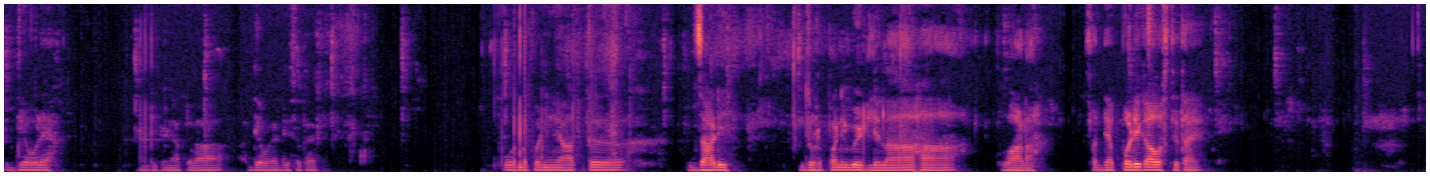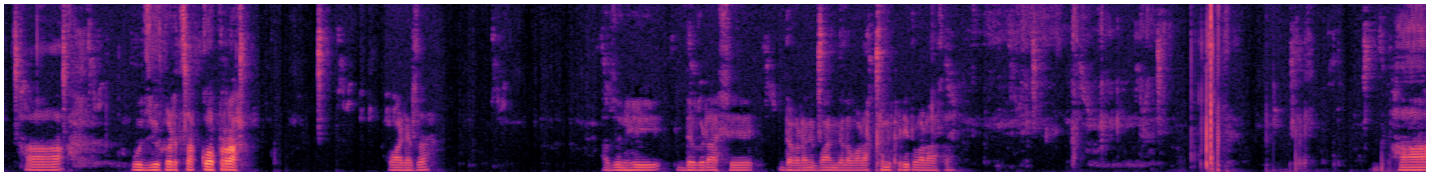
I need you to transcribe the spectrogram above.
देवळ्या या ठिकाणी आपल्याला देवळ्या दिसत आहेत. पूर्णपणे आत झाडी झुडपाने वेढलेला हा वाडा सध्या पडीक अवस्थेत आहे. हा उजवीकडचा कोपरा वाड्याचा. अजूनही दगड असे दगडाने बांधलेला वाडा खणखणीत वाडा असा आहे. हा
